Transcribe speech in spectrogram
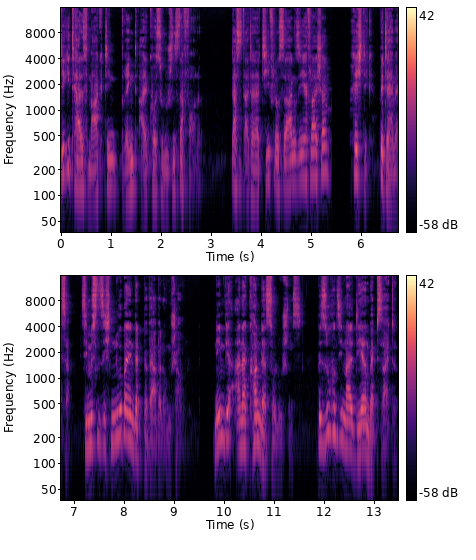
Digitales Marketing bringt Alcor Solutions nach vorne. Das ist alternativlos, sagen Sie, Herr Fleischer? Richtig, bitte, Herr Messer. Sie müssen sich nur bei den Wettbewerbern umschauen. Nehmen wir Anaconda Solutions. Besuchen Sie mal deren Webseite.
